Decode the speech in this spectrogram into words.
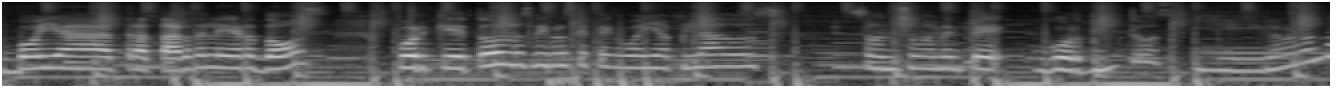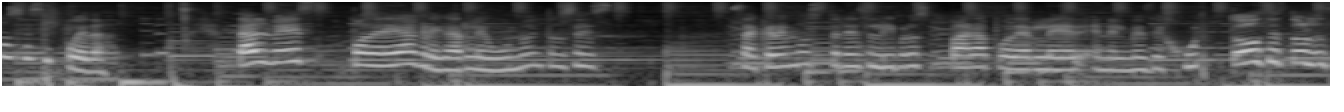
voy a tratar de leer dos porque todos los libros que tengo ahí apilados son sumamente gorditos y la verdad no sé si pueda. Tal vez podré agregarle uno, entonces sacaremos tres libros para poder leer en el mes de julio. Todos estos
